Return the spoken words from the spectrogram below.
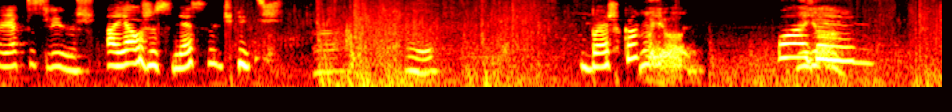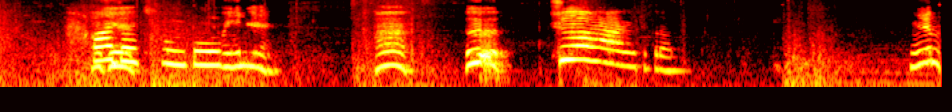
А як ти слізеш? а я вже сліз. О. Бешка. Моє. Падай. Падай. падай. Моє. А. Е. Що? Я це правда. Мені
